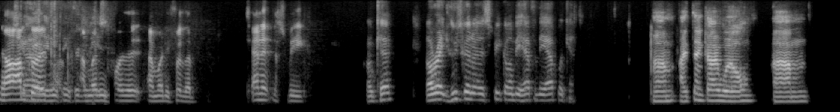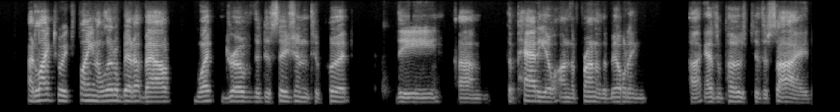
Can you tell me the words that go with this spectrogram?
No, I'm Scott, good. I'm ready for the I'm ready for the tenant to speak. Okay. All right. Who's going to speak on behalf of the applicant? Um, I think I will. Um, I'd like to explain a little bit about what drove the decision to put the um, the patio on the front of the building uh, as opposed to the side.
